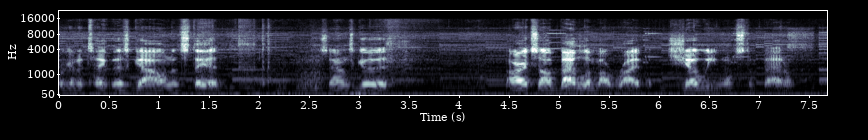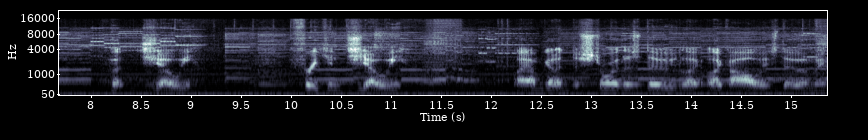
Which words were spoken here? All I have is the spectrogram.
We're going to take this guy on instead. Sounds good. Alright, so I'm battling my rival. Joey wants to battle. Joey. Freaking Joey. Gonna destroy this dude like, like I always do, I mean.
